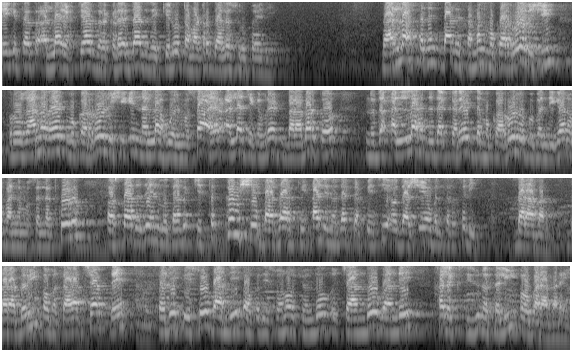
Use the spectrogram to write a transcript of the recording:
یې کې ته الله اختیار درکړی دا د کیلو ټماټر د 10 روپۍ دی دا الله په نسبت سمن مکرر شي روزانه ریټ مکرر شي ان الله هو المساعر الله چې کوم ریټ برابر کو نو د الله د ذکرېت د مکرر په بندګانو باندې مسلط کول او استاد ذهن مطابق چې تکم شی بازار کې ال نو د پیسې او د شی او بل سرسلی برابر برابرۍ او مساوات شرط دی په دې پیسو باندې او په دې سونو چوندو چاندو باندې خلق سيزونه تلی او برابرۍ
